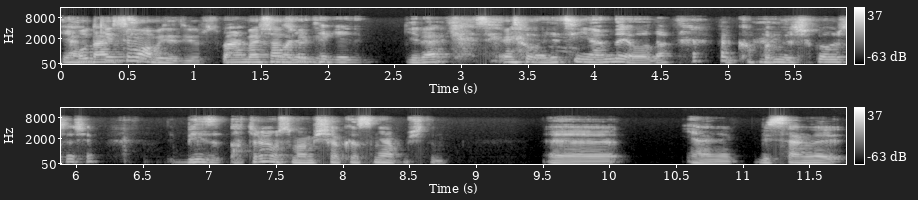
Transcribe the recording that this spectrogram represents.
Yani ben Podcast'ı tu- muhabbet ediyoruz. Ben, sana tuvalete gel- girerken senin tuvaletin yanında ya o da. Kapının ışık olursa şey. Biz hatırlıyor musun ben bir şakasını yapmıştım. Ee, yani biz seninle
